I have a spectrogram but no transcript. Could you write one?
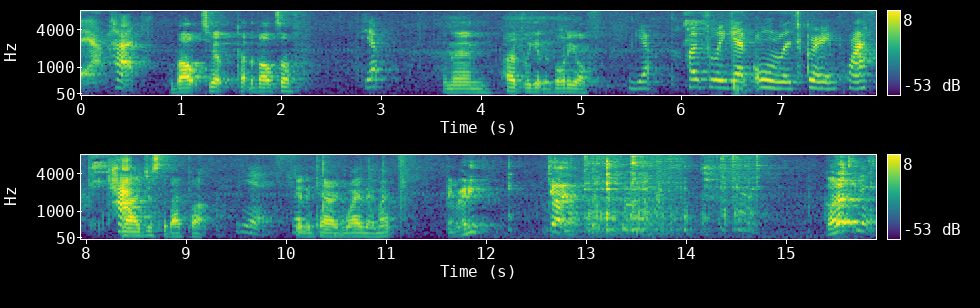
out. Hey. The bolts. Yep. Cut the bolts off. Yep. and then hopefully get the body off. Yep. Hopefully get all this green plastic No, just the back part. Yes. Getting carried away there, mate. You ready? Go. Got it?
